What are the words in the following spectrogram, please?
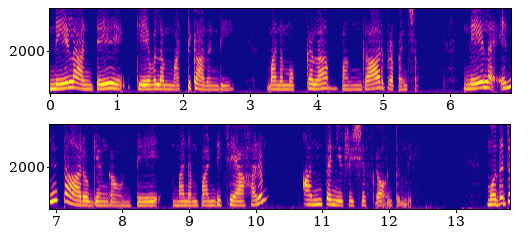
నేల అంటే కేవలం మట్టి కాదండి మన మొక్కల బంగారు ప్రపంచం. నేల ఎంత ఆరోగ్యంగా ఉంటే మనం పండించే ఆహారం అంత న్యూట్రిషియస్గా ఉంటుంది. మొదట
